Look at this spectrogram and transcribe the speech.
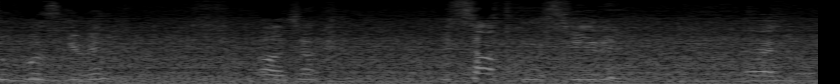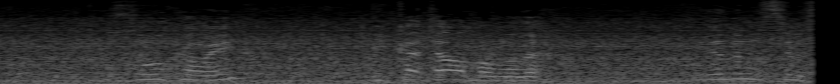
Su buz gibi. Ancak bir sat kursiyeri e, bu soğuk havayı dikkate almamalı. İnanır mısınız?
